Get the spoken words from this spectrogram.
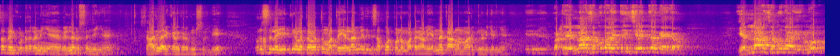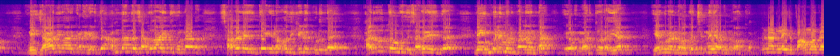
சபை கூட்டத்தில் நீங்கள் வெளிநடப்பு செஞ்சீங்க. சாதிவாரி கணக்கெடுப்புன்னு சொல்லி. ஒரு சில இயக்கங்களை தவிர்த்து மற்ற எல்லாமே இதுக்கு சப்போர்ட் பண்ண மாட்டேங்கிறாங்க என்ன காரணமாக இருக்குன்னு நினைக்கிறீங்க? மற்ற எல்லா சமுதாயத்தையும் சேர்த்து தான் கேட்கிறோம். எல்லா சமுதாயமும் நீ ஜாதிவாரி கணக்கெடுத்து அந்தந்த சமுதாயத்துக்கு உண்டான சதவீதத்தை இடஒதுக்கீடு கொடுங்க. 69% சதவீதத்தை நீ இம்ப்ளிமெண்ட் பண்ணுங்கன்னு தான் எங்களோட மருத்துவர் ஐயர் எங்களோட நோக்கம் சின்னையான நோக்கம். தமிழ்நாட்டில் இது பாமக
